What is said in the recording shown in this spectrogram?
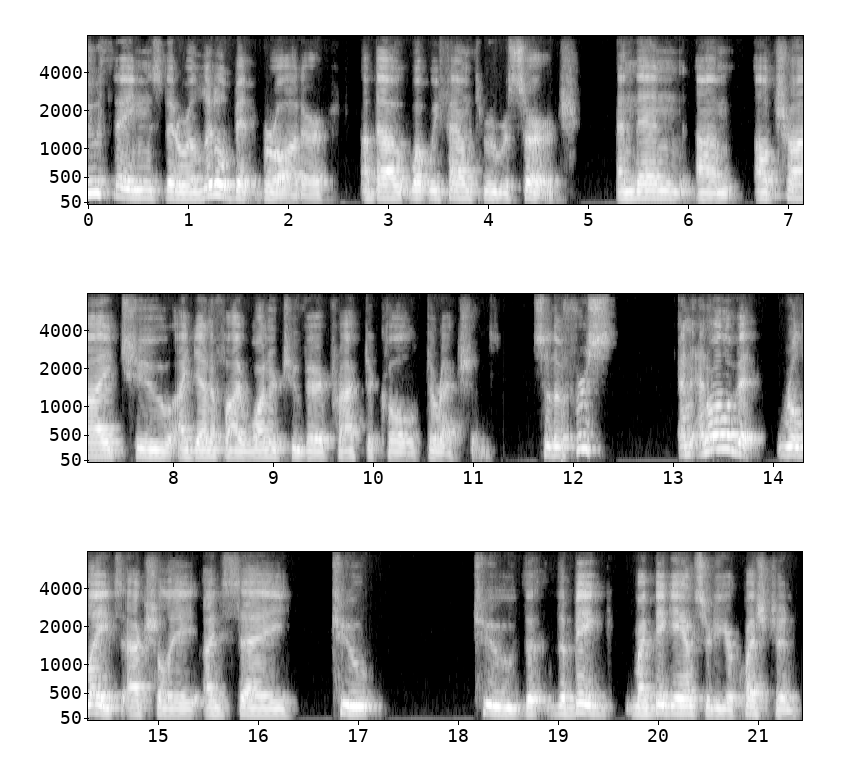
two things that are a little bit broader about what we found through research, and then um, I'll try to identify one or two very practical directions. So the first, and, and all of it relates actually, I'd say, to to the the big my big answer to your question,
